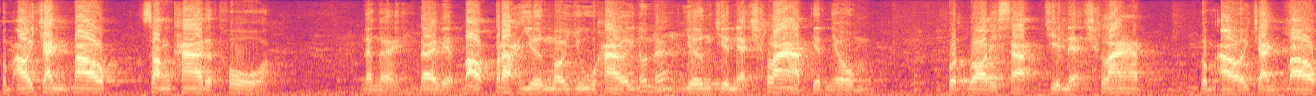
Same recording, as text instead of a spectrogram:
កុំឲ្យចាញ់បោកសង្ខារធម៌ហ្នឹងហើយដែលវាបោកប្រាស់យើងមកយូរហើយនោះណាយើងជាអ្នកឆ្លាតទៀតញោមពុទ្ធបរិស័ទជាអ្នកឆ្លាតកុំឲ្យចាញ់បោក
